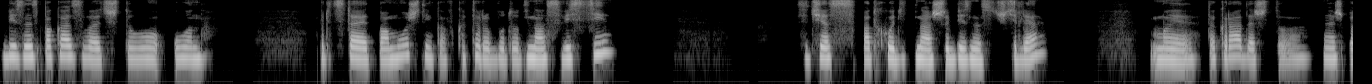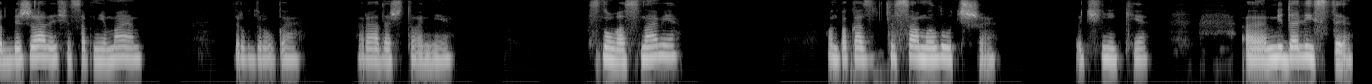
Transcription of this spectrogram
Бизнес показывает, что он представит помощников, которые будут нас вести. Сейчас подходят наши бизнес-учителя. Мы так рады, что, знаешь, подбежали, сейчас обнимаем друг друга. Рада, что они снова с нами. Он показывает, это самые лучшие ученики, э, медалисты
